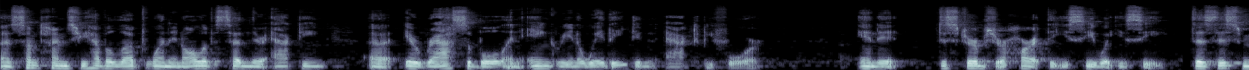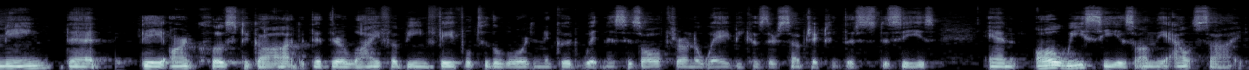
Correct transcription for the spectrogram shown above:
uh, sometimes you have a loved one and all of a sudden they're acting uh, irascible and angry in a way they didn't act before. And it disturbs your heart that you see what you see. Does this mean that they aren't close to God, that their life of being faithful to the Lord and a good witness is all thrown away because they're subject to this disease? And all we see is on the outside.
